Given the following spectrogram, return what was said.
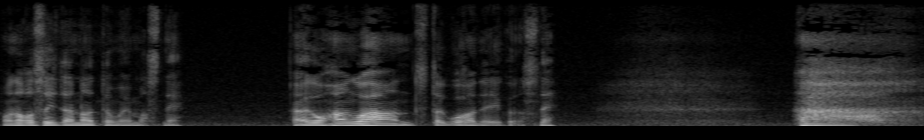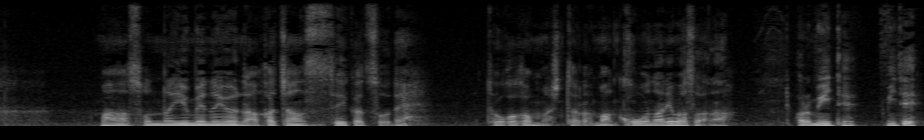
お腹空いたなって思いますね。あ、ご飯ご飯っつったらご飯出てくるんですね。はあ。まあ、そんな夢のような赤ちゃん生活をね、10日間もしたら、まあ、こうなりますわな。ほら、見て、見て、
